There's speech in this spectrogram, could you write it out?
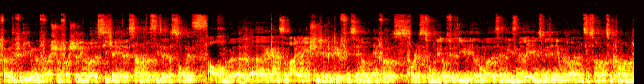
vor allem für die jungen Forscher und Forscherinnen war das sicher interessant, dass diese Person jetzt auch nur äh, ganz normale menschliche Bedürfnisse hat und einfach was Tolles tun will. Und für die wiederum war das ein Riesenerlebnis, mit den jungen Leuten zusammenzukommen.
